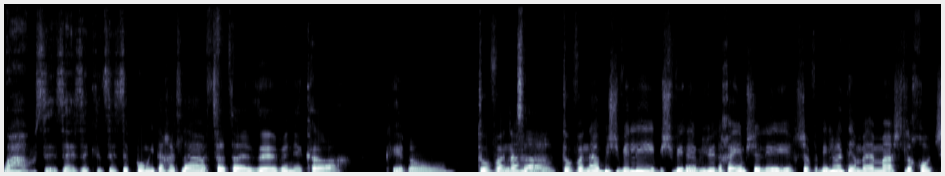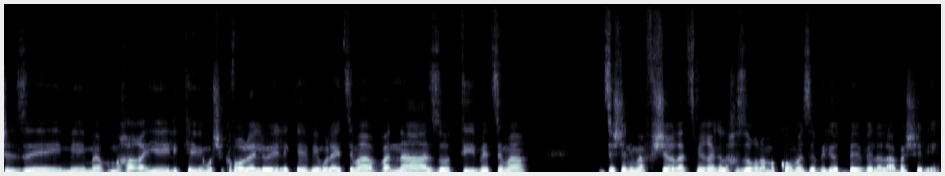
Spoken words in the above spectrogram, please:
וואו זה זה זה זה, זה פה מתחת לאף. מצאת איזה אבן יקרה כאילו. תובנה מוצר. תובנה בשבילי בשבילי כן. בשביל החיים שלי עכשיו אני לא יודע מה ההשלכות של זה אם, אם מחר יהיה לי כאבים או שכבר אולי לא יהיה לי כאבים אולי עצם ההבנה הזאת בעצם ה... זה שאני מאפשר לעצמי רגע לחזור למקום הזה ולהיות באבל על אבא שלי.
